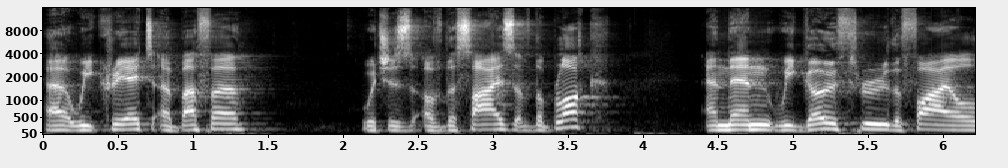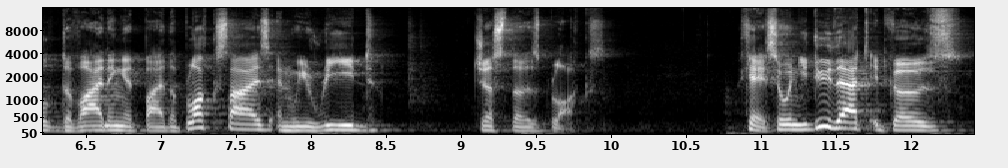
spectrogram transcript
Uh, we create a buffer which is of the size of the block, and then we go through the file, dividing it by the block size, and we read just those blocks. Okay, so when you do that, it goes,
